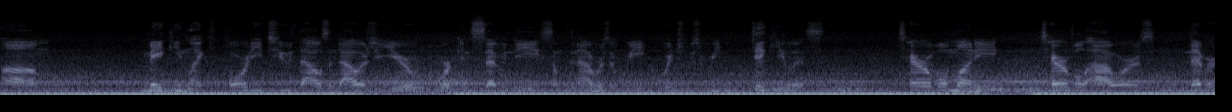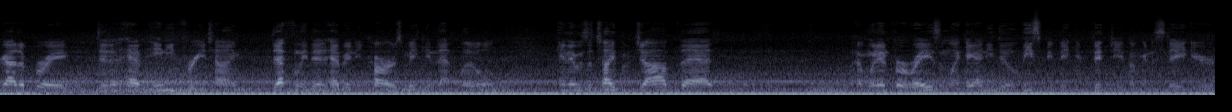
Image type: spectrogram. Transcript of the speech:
um, making like $42,000 a year working 70 something hours a week, which was ridiculous. Terrible money, terrible hours, never got a break, didn't have any free time, definitely didn't have any cars making that little. And it was a type of job that I went in for a raise. I'm like, hey, I need to at least be making 50 if I'm going to stay here.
